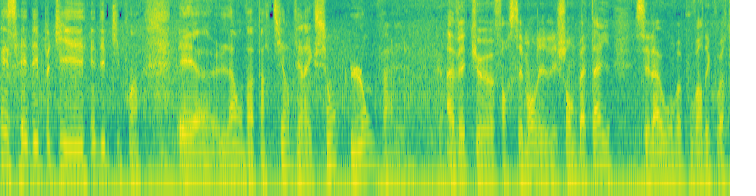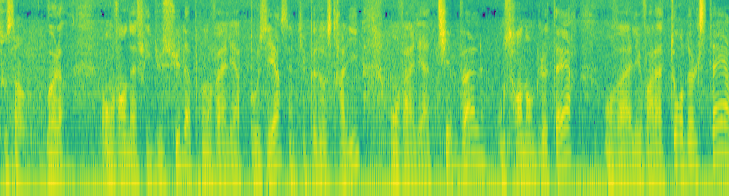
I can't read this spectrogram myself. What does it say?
oui, c'est des petits, des petits points. Et euh, là, on va partir direction Longueval. Avec euh, forcément les, champs de bataille, c'est là où on va pouvoir découvrir tout ça. Voilà. On va en Afrique du Sud, après on va aller à Posière, c'est un petit peu d'Australie. On va aller à Thiepval, on sera en Angleterre. On va aller voir la tour d'Ulster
